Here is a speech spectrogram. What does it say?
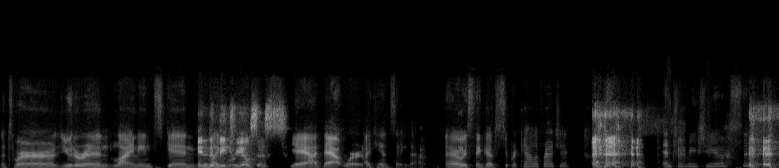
It's where uterine lining skin. Endometriosis. Like, yeah, that word. I can't say that. I always think of supercalifragic. Endometriosis.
